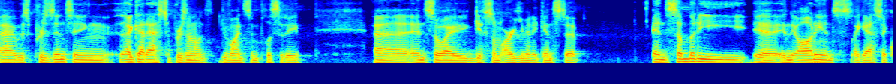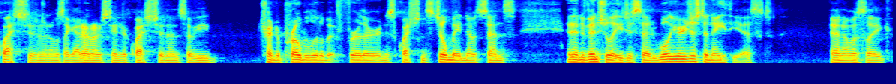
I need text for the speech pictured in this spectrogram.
I was presenting. I got asked to present on divine simplicity, uh, and so I give some argument against it. And somebody uh, in the audience like asked a question, and I was like, "I don't understand your question." And so he tried to probe a little bit further, and his question still made no sense. And then eventually he just said, "Well, you're just an atheist," and I was like,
